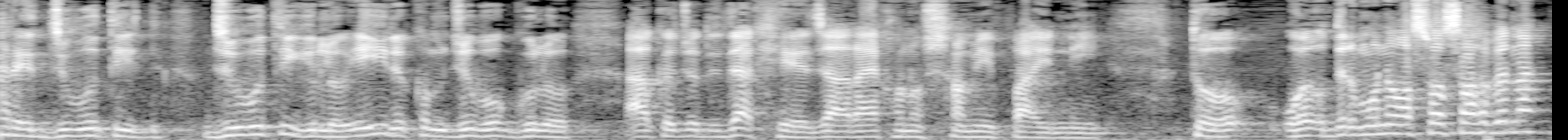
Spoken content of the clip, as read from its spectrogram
আরে যুবতী, যুবতীগুলো, এইরকম যুবকগুলো, আকে যদি দেখে যারা এখনও স্বামী পায়নি, তো ওদের মনে অশ্বাসা হবে না?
